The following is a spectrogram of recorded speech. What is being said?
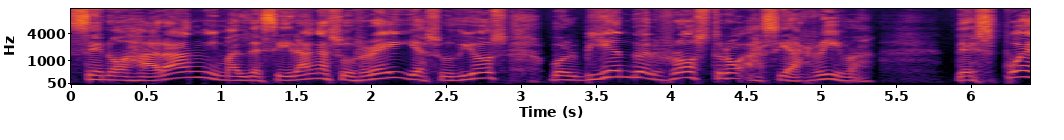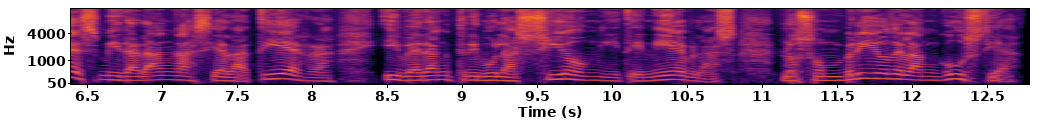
se enojarán y maldecirán a su rey y a su Dios, volviendo el rostro hacia arriba. Después mirarán hacia la tierra y verán tribulación y tinieblas, lo sombrío de la angustia,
